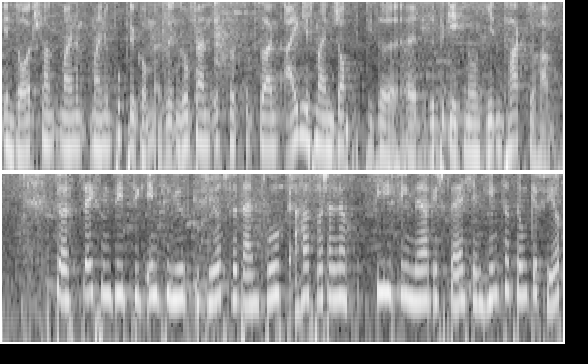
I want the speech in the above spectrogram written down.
in Deutschland meinem, meinem Publikum. Also insofern ist das sozusagen eigentlich mein Job, diese, äh, diese Begegnung jeden Tag zu haben. Du hast 76 Interviews geführt für dein Buch, hast wahrscheinlich auch viel, viel mehr Gespräche im Hintergrund geführt.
